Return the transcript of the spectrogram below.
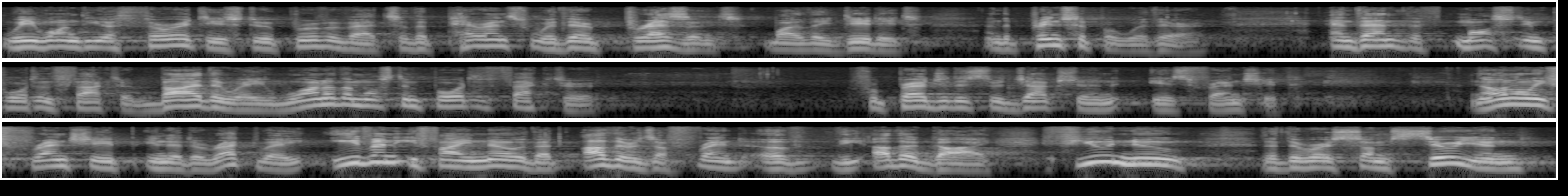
We want the authorities to approve of that, so the parents were there present while they did it, and the principal were there. And then the most important factor, by the way, one of the most important factor for prejudice rejection is friendship. Not only friendship in a direct way, even if I know that others are friend of the other guy, if you knew that there were some Syrian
